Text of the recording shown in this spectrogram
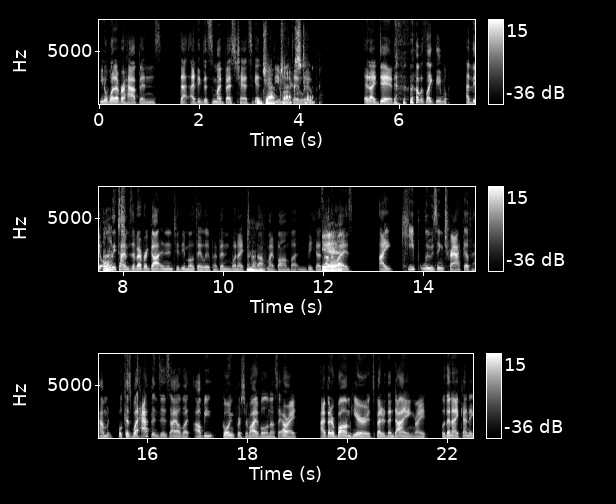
you know whatever happens that I think this is my best chance to get into Jab the Omote loop." and I did. that was like the uh, the only times I've ever gotten into the Omote loop have been when I turned Mhm. off my bomb button because Yeah. otherwise I keep losing track of how many. Well, because what happens is I'll like I'll be going for survival and I'll say, all right, I better bomb here. It's better than dying, right? But then I kind of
